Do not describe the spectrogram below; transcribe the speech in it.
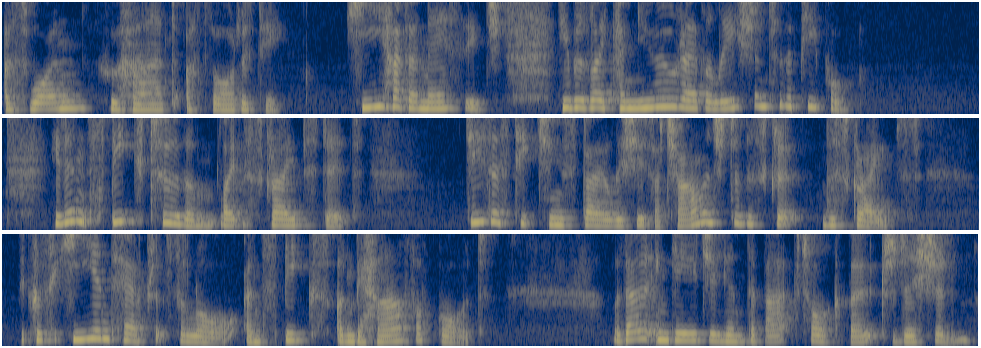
as one who had authority. He had a message. He was like a new revelation to the people. He didn't speak to them like the scribes did. Jesus' teaching style issues a challenge to the, the scribes, because he interprets the law and speaks on behalf of God without engaging in the back talk about tradition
